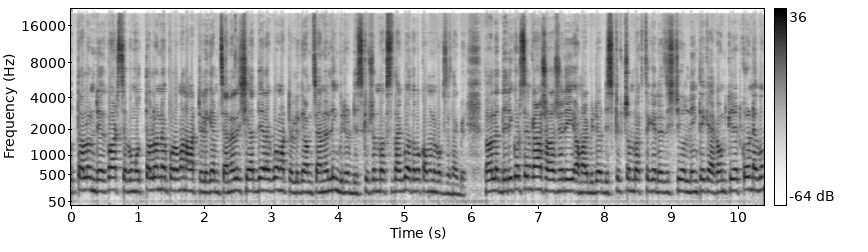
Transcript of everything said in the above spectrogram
উত্তোলন রেকর্ডস এবং উত্তোলনের প্রমাণ আমার টেলিগ্রাম চ্যানেলে শেয়ার দিয়ে রাখব, আমার Telegram channel link video description বক্সে থাকবে অথবা কমেন্ট বক্সে থাকবে। তাহলে দেরি করছেন কারণ সরাসরি আমার ভিডিও ডিসক্রিপশন বক্স থেকে রেজিস্ট্রিয়াল লিঙ্ক থেকে অ্যাকাউন্ট ক্রিয়েট করুন এবং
